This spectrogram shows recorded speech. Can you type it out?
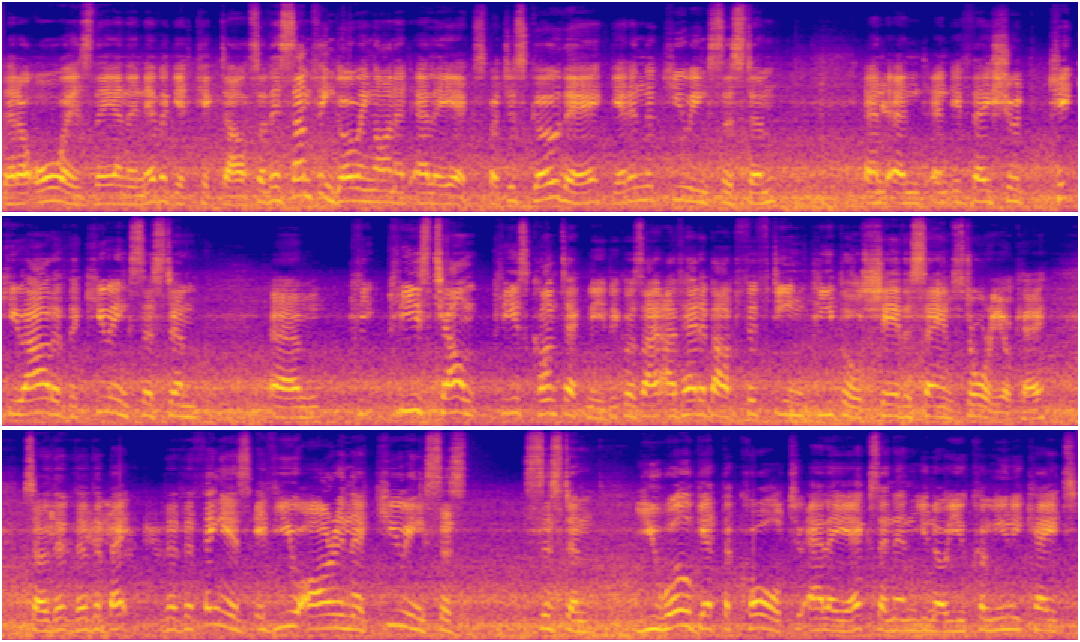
that are always there and they never get kicked out. So there's something going on at LAX, but just go there, get in the queuing system, and and and if they should kick you out of the queuing system um, pl- please tell please contact me because I, i've had about 15 people share the same story okay so the the the, the, the thing is if you are in that queuing sys- system you will get the call to lax and then you know you communicate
